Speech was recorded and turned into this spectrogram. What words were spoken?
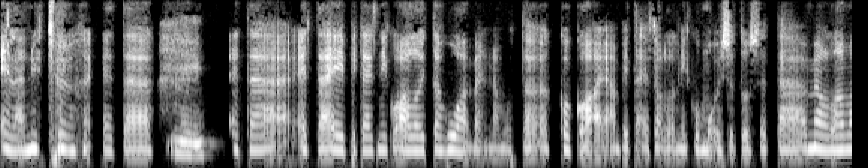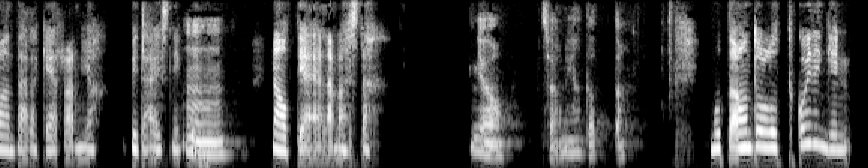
elää, niinku, elää nyt, että, niin. että, että ei pitäisi niinku aloittaa huomenna, mutta koko ajan pitäisi olla niinku muistutus, että me ollaan vaan täällä kerran ja pitäisi niinku mm. nauttia elämästä. Joo, se on ihan totta. Mutta on tullut kuitenkin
